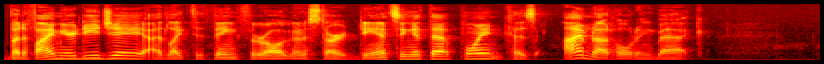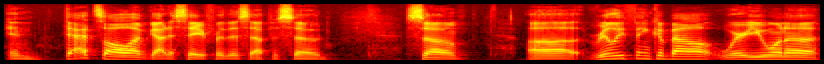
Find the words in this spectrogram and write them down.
but if I'm your DJ, I'd like to think they're all going to start dancing at that point because I'm not holding back. And that's all I've got to say for this episode. So, uh, really think about where you want to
